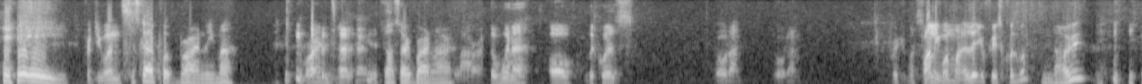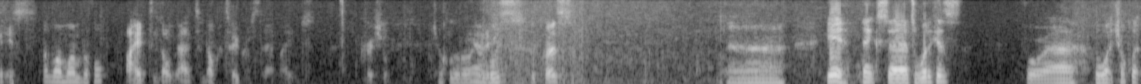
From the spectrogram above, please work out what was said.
Hey, Fridgie wins. this guy put Brian Lima. Brian, Oh, sorry, Brian Lara. Lara. the winner of the quiz. Well done. Well done. Fridge must- Finally won one. Is that your first quiz one? No, yes. I've won one before. I had Tendulkar, uh, Tendulkar 2 crossed it out, mate. Crucial. Chocolate around, boys. Good quiz. Uh, yeah, thanks uh, to Whittakers for uh, the white chocolate.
